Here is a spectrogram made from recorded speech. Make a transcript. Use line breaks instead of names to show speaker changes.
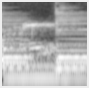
me.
